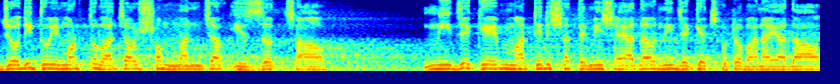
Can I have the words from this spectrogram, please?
যদি তুমি মর্তবা চাও, সম্মান চাও, ইজ্জত চাও। নিজেকে মাটির সাথে মিশাইয়া দাও, নিজেকে ছোট বানাইয়া দাও।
